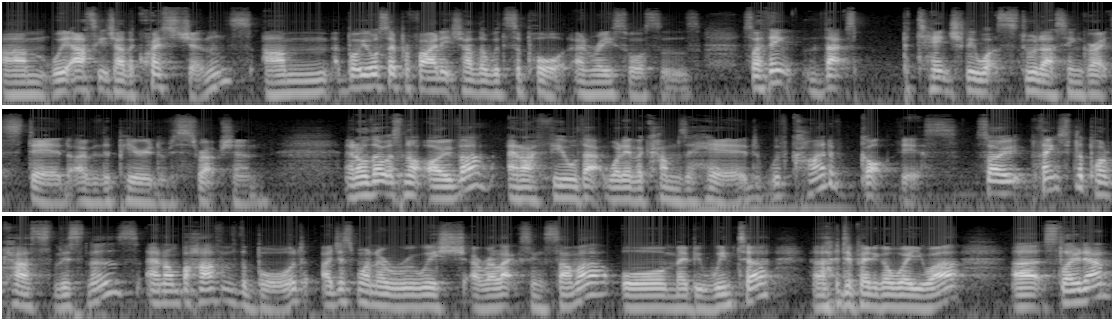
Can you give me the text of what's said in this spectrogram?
Um, we ask each other questions, um, but we also provide each other with support and resources. So I think that's potentially what stood us in great stead over the period of disruption. And although it's not over, and I feel that whatever comes ahead, we've kind of got this. So, thanks to the podcast listeners, and on behalf of the board, I just want to wish a relaxing summer or maybe winter, uh, depending on where you are. Uh, slow down,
